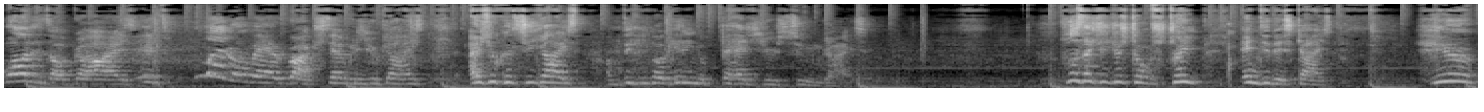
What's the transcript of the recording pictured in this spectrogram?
What is up, guys? It's Littlemanrocks7, you guys. As you can see, guys, I'm thinking about getting a bed here soon, guys. So let's actually just jump straight into this, guys. Here,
